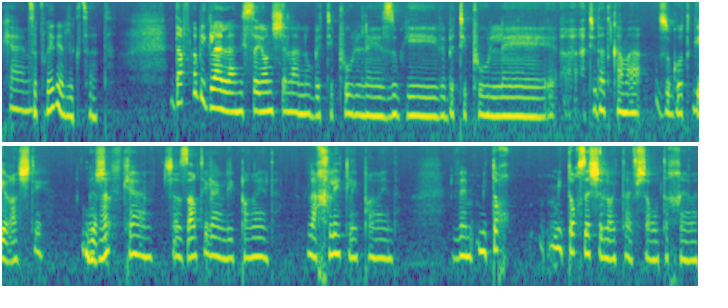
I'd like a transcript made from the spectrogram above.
כן. ספרי לי על זה קצת. דווקא בגלל הניסיון שלנו בטיפול אה, זוגי ובטיפול, אה, את יודעת כמה זוגות גירשתי? גירשת? כן, שעזרתי להם להיפרד, להחליט להיפרד. ומתוך מתוך זה שלא הייתה אפשרות אחרת.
